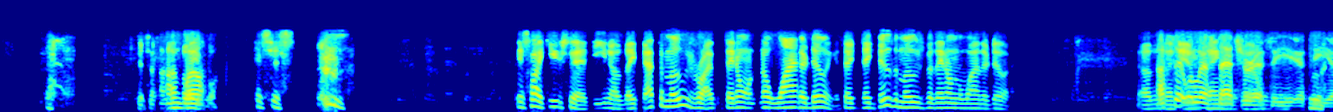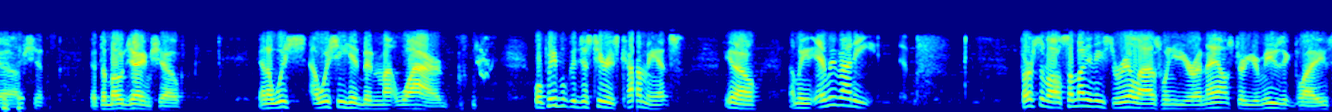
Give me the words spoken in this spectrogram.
it's unbelievable. it's just. It's like you said, you know, they've got the moves right, but they don't know why they're doing it. They they do the moves, but they don't know why they're doing it. Other I sit with Les Thatcher at the at the uh, at the Bo James show, and I wish I wish he had been wired, where people could just hear his comments. You know, I mean, everybody. First of all, somebody needs to realize when you're announced or your music plays,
